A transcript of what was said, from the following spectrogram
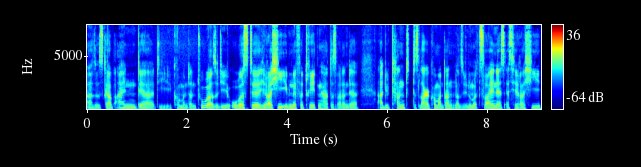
Also es gab einen, der die Kommandantur, also die oberste Hierarchieebene vertreten hat. Das war dann der Adjutant des Lagerkommandanten, also die Nummer zwei in der SS-Hierarchie.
